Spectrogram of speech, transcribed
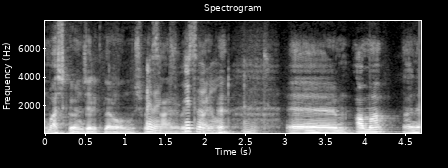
Başka öncelikler olmuş Evet. vesaire Hep vesaire. öyle oldu. Evet. Ee, ama hani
